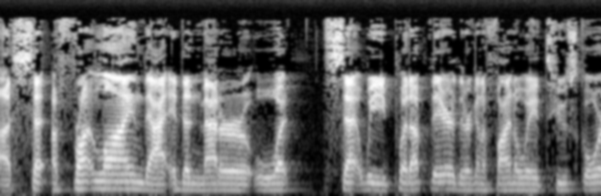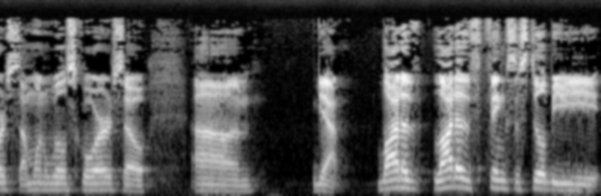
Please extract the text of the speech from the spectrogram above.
a set a front line that it doesn't matter what set we put up there, they're going to find a way to score. Someone will score. So, um, yeah, a lot of lot of things to still be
